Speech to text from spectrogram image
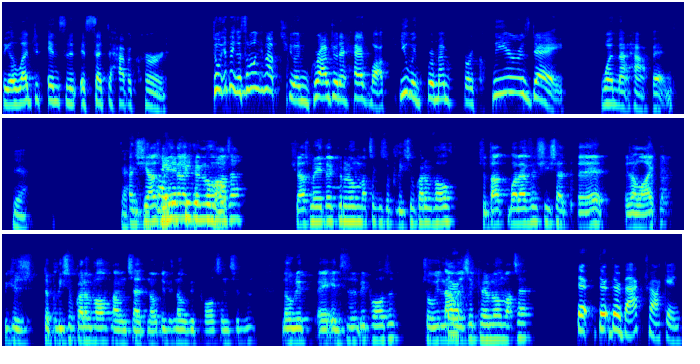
the alleged incident is said to have occurred. Don't you think if someone came up to you and grabbed you in a headlock, you would remember clear as day when that happened? Yeah. Definitely. And she has like, made it a criminal matter. She has made it a criminal matter because the police have got involved. So that whatever she said there is a lie because the police have got involved now and said no, there was no report incident, no re- uh, incident reported. So now they're, is a criminal matter. They're, they're, they're backtracking.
